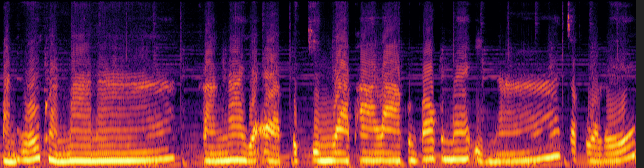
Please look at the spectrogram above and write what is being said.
ขวัญเอ้ยขวัญมานะครั้งหน้าอย่าแอบไปกินยาพาราคุณพ่อคุณแม่อีกนะจ้าตัวเล็ก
